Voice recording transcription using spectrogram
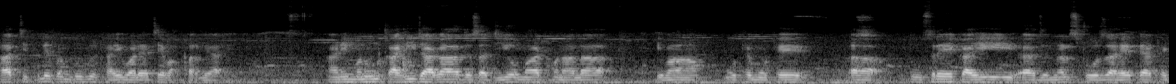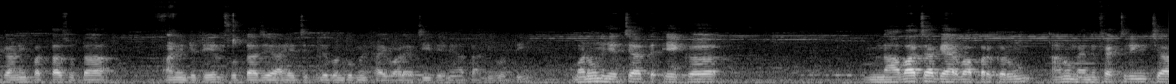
हा चितले बंधू मिठाईवाड्याचे वापरले आहे. आणि म्हणून काही जागा जसा जिओ मार्ट म्हणाला किंवा मोठे मोठे दुसरे काही जनरल स्टोर्स आहेत त्या ठिकाणी पत्तासुद्धा आणि डिटेलसुद्धा जे आहे चितले बंधू मिठाईवाड्याची देण्यात आली होती. म्हणून ह्याच्यात एक नावाचा गैरवापर करून आणि मॅन्युफॅक्चरिंगच्या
